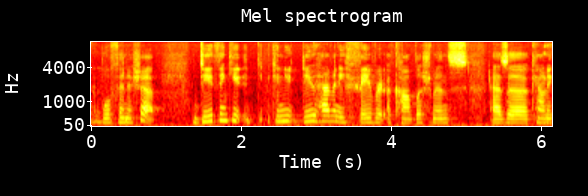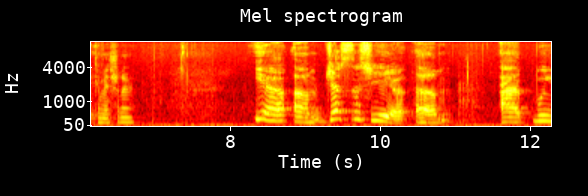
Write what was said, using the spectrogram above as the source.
Okay. we'll finish up. Do you think you can you do you have any favorite accomplishments as a county commissioner? Yeah, um, just this year, um, I, we,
